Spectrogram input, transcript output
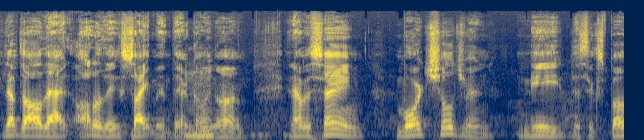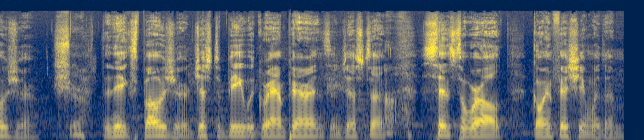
He loved all that, all of the excitement there Mm-hmm. going on. And I was saying, more children need this exposure. Sure. They need exposure just to be with grandparents and just to sense the world, going fishing with them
